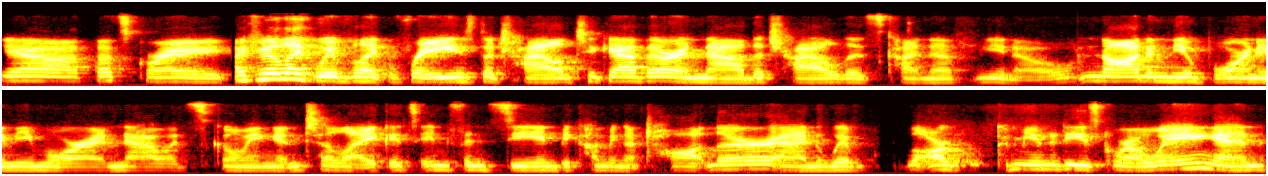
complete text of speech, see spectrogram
Yeah, that's great. I feel like we've like raised a child together and now the child is kind of, you know, not a newborn anymore and now it's going into like its infancy and becoming a toddler and we've our community is growing and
